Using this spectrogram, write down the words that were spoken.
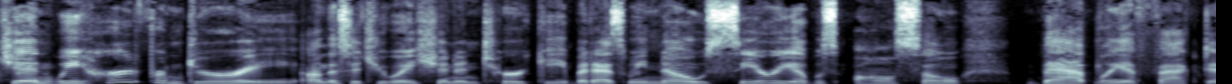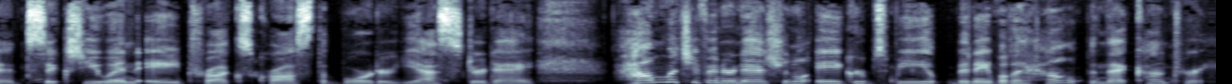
Jen, we heard from Durrie on the situation in Turkey, but as we know, Syria was also badly affected. Six UN aid trucks crossed the border yesterday. How much have international aid groups be, been able to help in that country?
